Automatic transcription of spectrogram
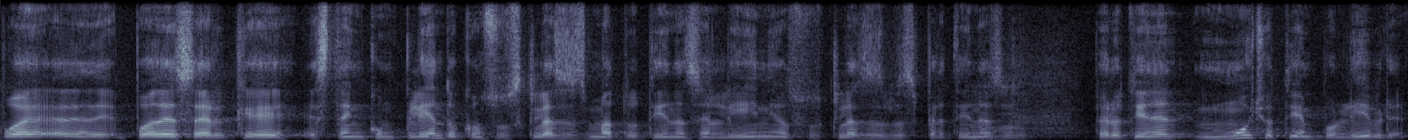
Puede, puede, ser que estén cumpliendo con sus clases matutinas en línea o sus clases vespertinas, pero tienen mucho tiempo libre.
